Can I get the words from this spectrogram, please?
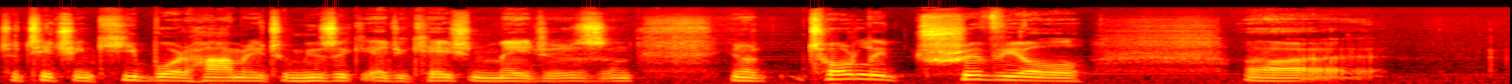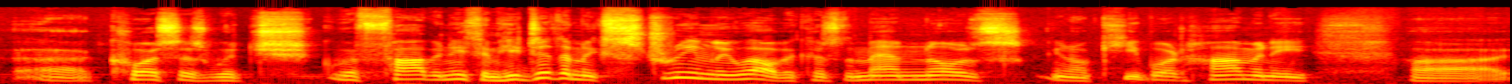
to teaching keyboard harmony to music education majors, and you know, totally trivial. Uh, uh, courses which were far beneath him. He did them extremely well because the man knows, you know, keyboard harmony, uh,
